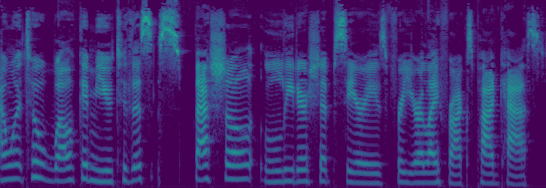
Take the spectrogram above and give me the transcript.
I want to welcome you to this special leadership series for Your Life Rocks podcast.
